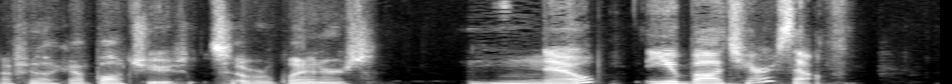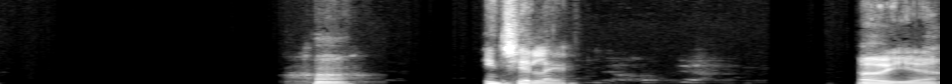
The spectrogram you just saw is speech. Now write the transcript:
I feel like I bought you several planners. No, you bought yourself Huh. in Chile. Oh yeah,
